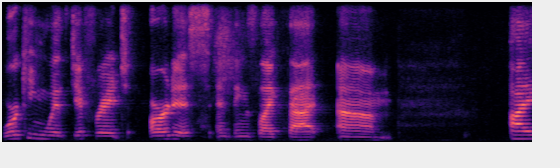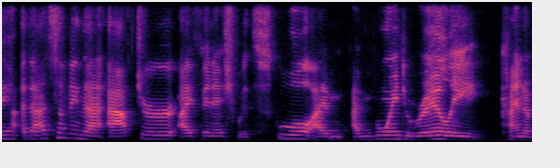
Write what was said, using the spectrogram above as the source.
working with different artists and things like that um, i that's something that after i finish with school i'm i'm going to really kind of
